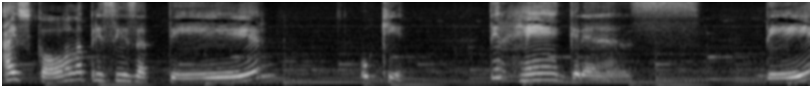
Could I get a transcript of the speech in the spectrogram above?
A escola precisa ter o quê? Ter regras de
